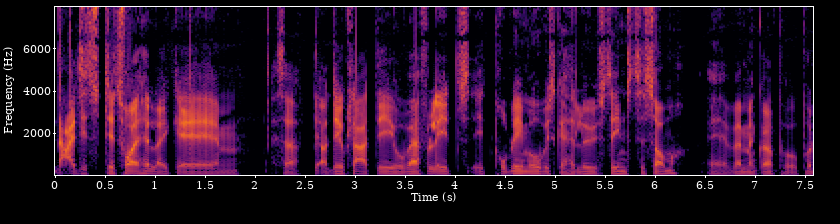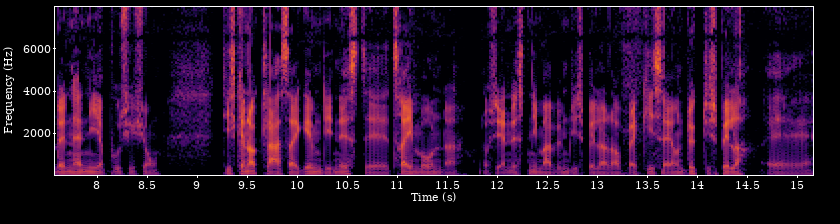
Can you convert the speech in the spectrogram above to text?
Nej, det, det tror jeg heller ikke. Øh, altså, det, og det er jo klart, det er jo i hvert fald et, et problem, OB skal have løst senest til sommer, øh, hvad man gør på, på den her 9'er position. De skal nok klare sig igennem de næste øh, tre måneder. Nu siger jeg næsten lige meget, hvem de spiller deroppe. Akisa er jo en dygtig spiller, øh,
